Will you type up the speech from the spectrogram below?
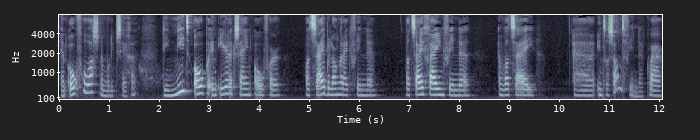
en ook volwassenen moet ik zeggen, die niet open en eerlijk zijn over wat zij belangrijk vinden, wat zij fijn vinden en wat zij uh, interessant vinden qua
